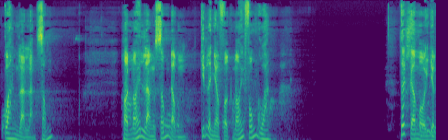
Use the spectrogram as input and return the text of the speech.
Quang là làn sóng. Họ nói làn sóng động chính là nhà phật nói phóng quang tất cả mọi vật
